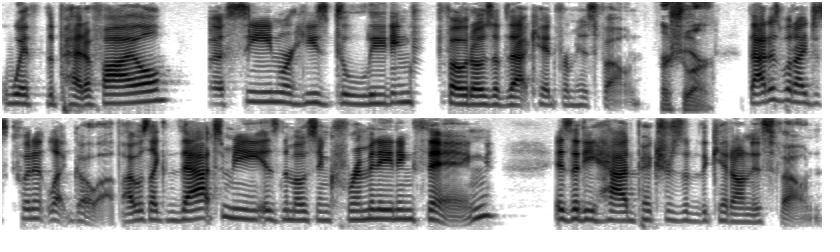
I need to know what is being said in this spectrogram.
with the pedophile a scene where he's deleting photos of that kid from his phone. For sure. That is what I just couldn't let go of. I was like, that to me is the most incriminating thing is that he had pictures of the kid on his phone.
